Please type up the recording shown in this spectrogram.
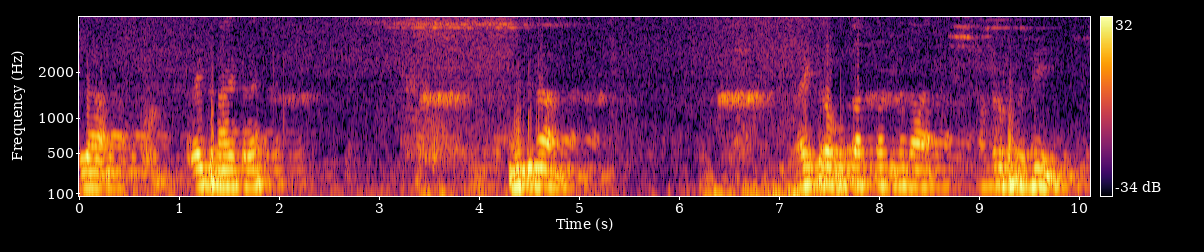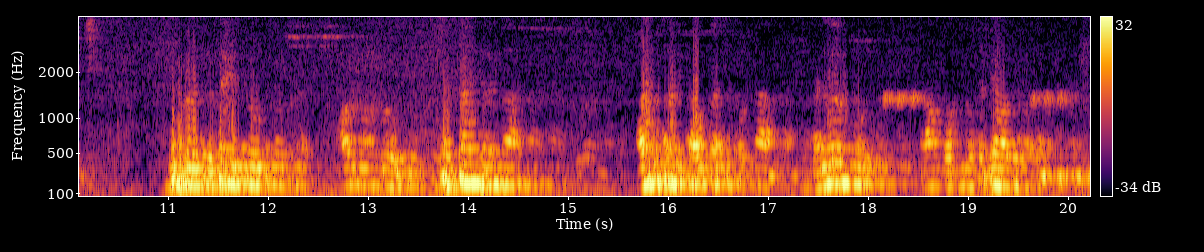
ಎಲ್ಲ ರೈತ ನಾಯಕರೇ ಈ ದಿನ ರೈತರ ಹುತಾತ್ಮ ದಿನದ ಸಂದರ್ಭದಲ್ಲಿ ಇವುಗಳ ಜೊತೆ ಇದ್ದು ಅವ್ರಿಗೆ ಒಂದು ಶ್ರದ್ಧಾಂಜಲಿನ ಅರ್ಪಿಸಲಿಕ್ಕೆ ಅವಕಾಶ ಕೊಟ್ಟ ಎಲ್ಲರಿಗೂ ನಾವು ಒಂದು ಧನ್ಯವಾದಗಳನ್ನು ಅರ್ಪಿಸ್ತೇನೆ.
